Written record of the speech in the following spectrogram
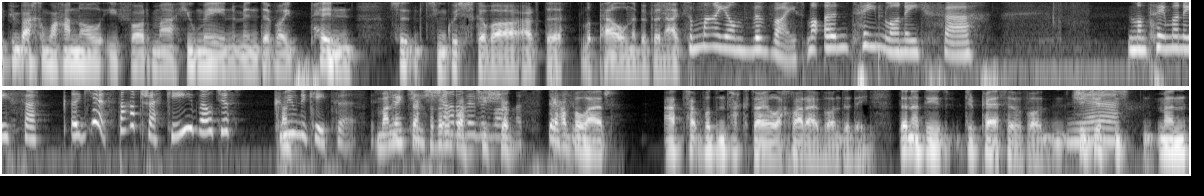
ipyn bach yn wahanol i ffordd mae humane yn mynd efo'i pin sy'n gwisgo fo ar dy lapel neu be bynnag. So mae o'n ddyfais. Mae yn teimlo'n eitha... Mae'n teimlo'n eitha... Uh, yeah, Star Trek-y, fel just communicator. Mae'n ma, ma edrych rhywbeth ti eisiau gafel ar a ta, fod yn tactile a chwarae efo, yn dydy. Dyna di'r di peth efo fo. Yeah. mae'n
